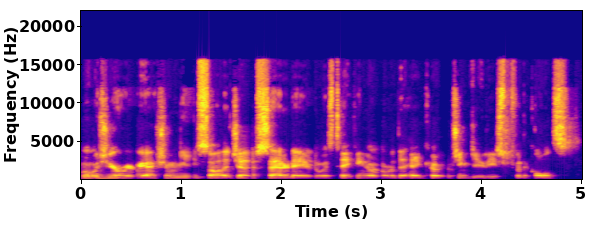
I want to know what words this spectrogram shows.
What was your reaction when you saw that Jeff Saturday was taking over the head coaching duties for the Colts?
